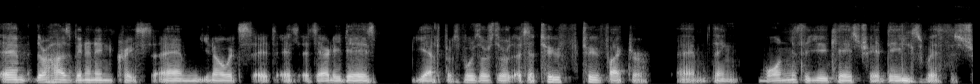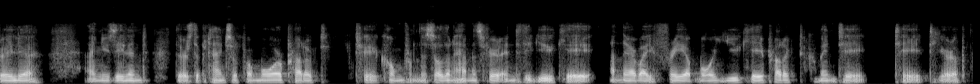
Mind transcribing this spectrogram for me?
Um, there has been an increase. Um, you know, it's it, it's it's early days yet, but I suppose there's there, it's a two two factor um, thing. One is the UK's trade deals with Australia and New Zealand. There's the potential for more product to come from the southern hemisphere into the UK and thereby free up more UK product to come into to, to Europe.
